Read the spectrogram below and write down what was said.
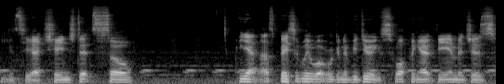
You can see I changed it so yeah, that's basically what we're going to be doing, swapping out the images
